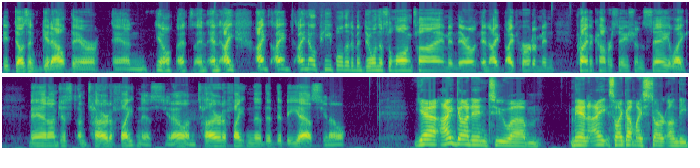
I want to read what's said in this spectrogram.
it doesn't get out there and you know that's and and i i i, I know people that have been doing this a long time and they're and I, i've heard them in private conversations say like man i'm just i'm tired of fighting this you know i'm tired of fighting the the, the bs you know? Yeah i got into um man i so i got my start on the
